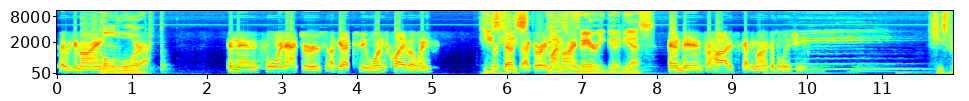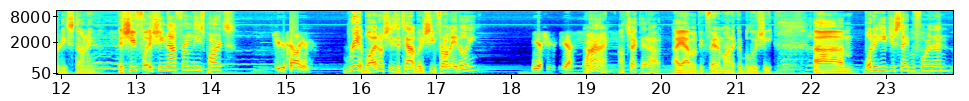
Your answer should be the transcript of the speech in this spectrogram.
Play with your mind. Cold War. Yeah. And then foreign actors, I've got two. One's Clive Owen, He's for best he's, actor in my mind, very good. Yes, and then for hot, it's got to be Monica Bellucci. she's pretty stunning. Is she? Is she not from these parts? She's Italian. Real? Well, I know she's Italian, but is she from Italy? Yeah, she's yeah. All right, I'll check that out. I, I'm a big fan of Monica Bellucci. Um, what did he just say before then?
